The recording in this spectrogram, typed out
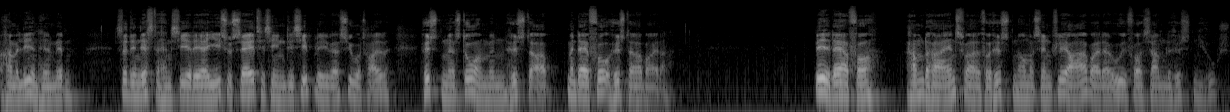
har lidenhed med den, så det næste han siger, det er, at Jesus sagde til sine disciple i vers 37, Høsten er stor, men, høster, men der er få høstearbejdere. Bed derfor ham, der har ansvaret for høsten, om at sende flere arbejdere ud for at samle høsten i hus.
